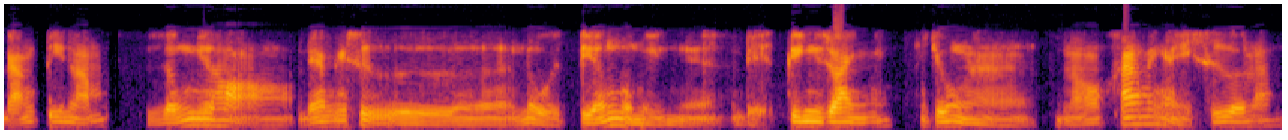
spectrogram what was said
đáng tin lắm giống như họ đem cái sự nổi tiếng của mình để kinh doanh nói chung là nó khác với ngày xưa lắm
